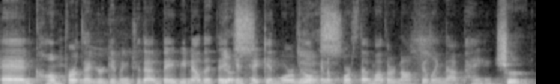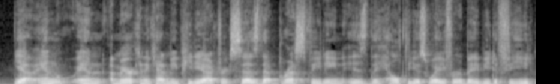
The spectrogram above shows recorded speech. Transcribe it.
and comfort that you're giving to that baby now that they can take in more milk, and of course, that mother not feeling that pain. Sure. Yeah, and and American Academy of Pediatrics says that breastfeeding is the healthiest way for a baby to feed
